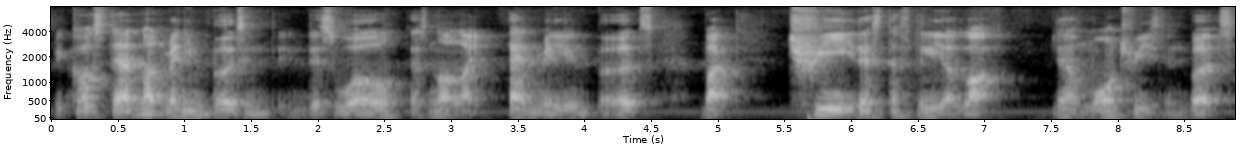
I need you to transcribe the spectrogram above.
Because there are not many birds in, in this world. There's not like 10 million birds. But tree there's definitely a lot. There are more trees than birds.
